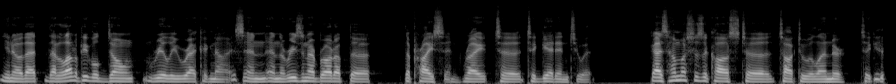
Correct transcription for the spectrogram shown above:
you know that, that a lot of people don't really recognize. And and the reason I brought up the the pricing, right, to to get into it. Guys, how much does it cost to talk to a lender to get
